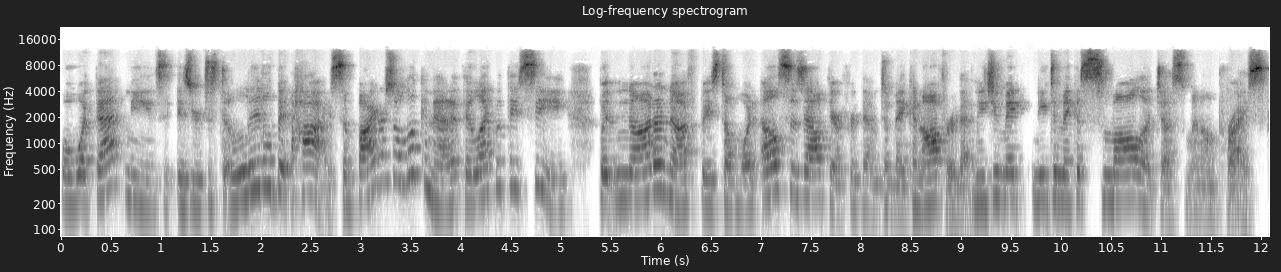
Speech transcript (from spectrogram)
Well, what that means is you're just a little bit high. So buyers are looking at it, they like what they see, but not enough based on what else is out there for them to make an offer. That means you make need to make a small adjustment on price.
